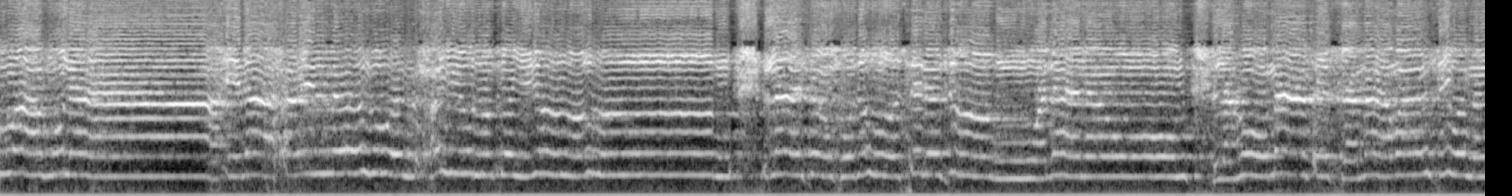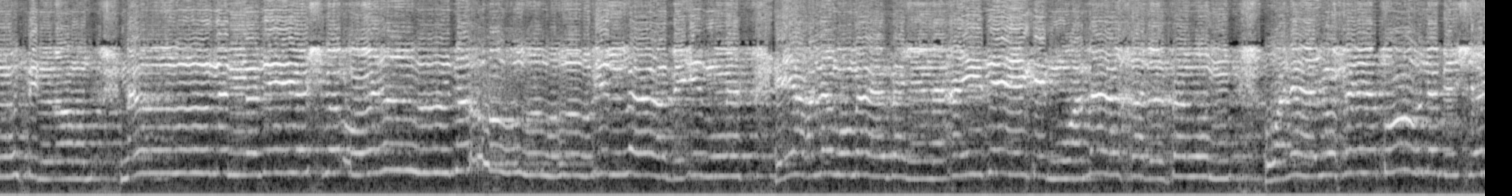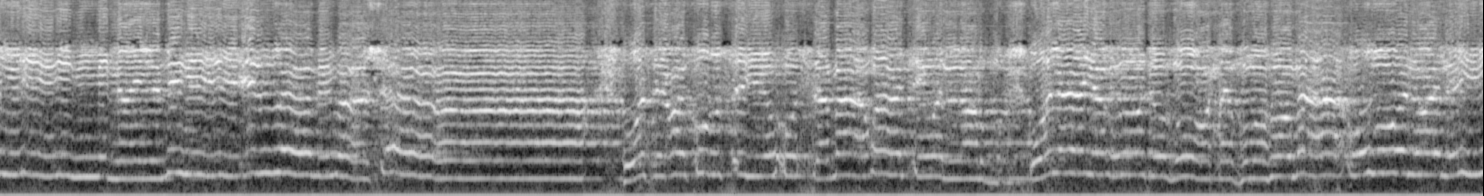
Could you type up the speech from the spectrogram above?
الله لا إله إلا هو الحي القيوم. لا تأخذه سنة ولا نوم. له ما في السماوات وما في الأرض. من الذي يشفع عنده إلا بإذنه. يعلم ما بين أيديهم وما خلفهم. ولا يحيطون بما شاء. وسع كرسيه السماوات والأرض ولا يهوده حفظهما وهو العلي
